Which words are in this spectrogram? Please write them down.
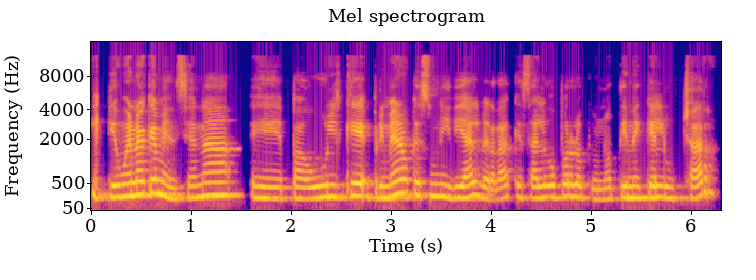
Y qué bueno que menciona eh, Paul que primero que es un ideal, ¿verdad? Que es algo por lo que uno tiene que luchar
